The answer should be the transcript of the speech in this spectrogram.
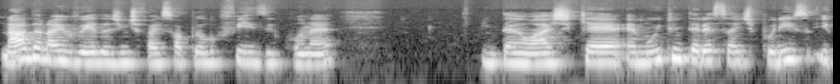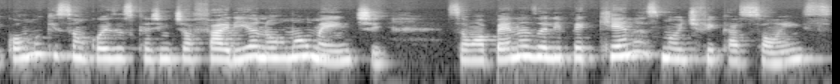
Nada na Ayurveda a gente faz só pelo físico, né? Então, eu acho que é, é muito interessante por isso. E como que são coisas que a gente já faria normalmente. São apenas ali pequenas modificações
